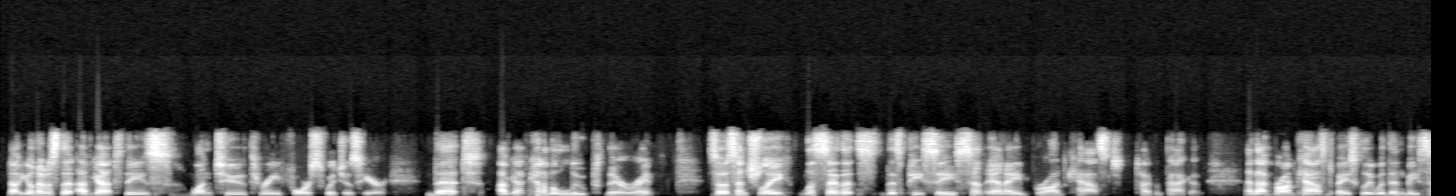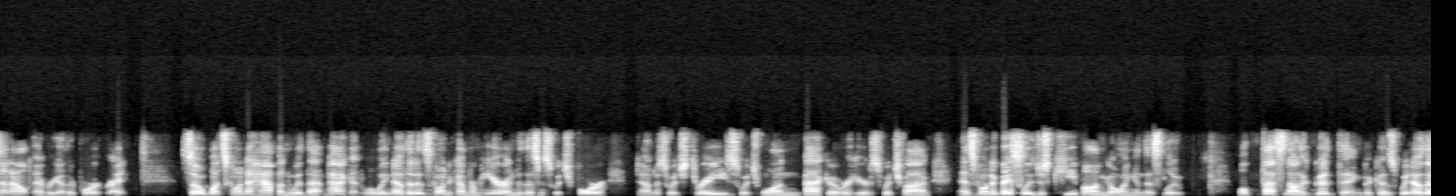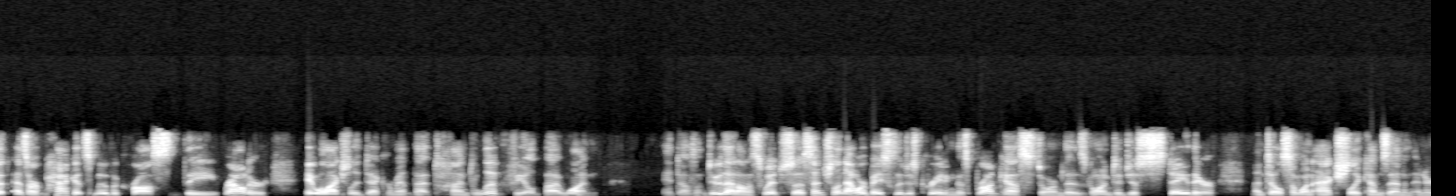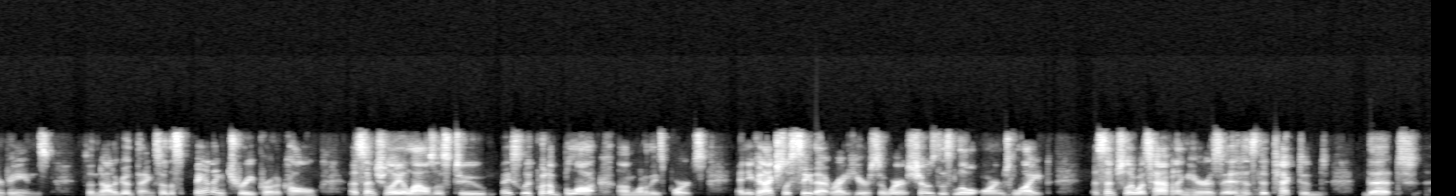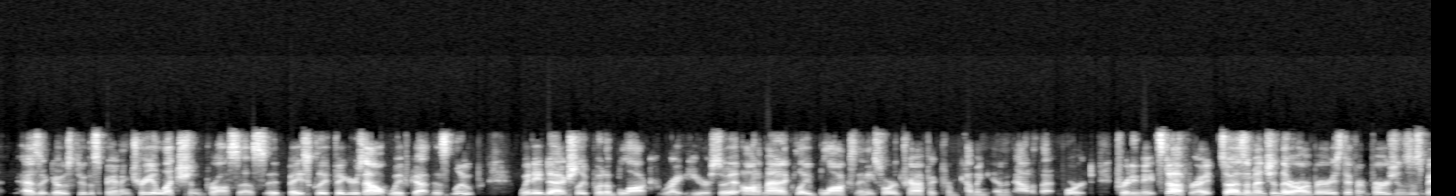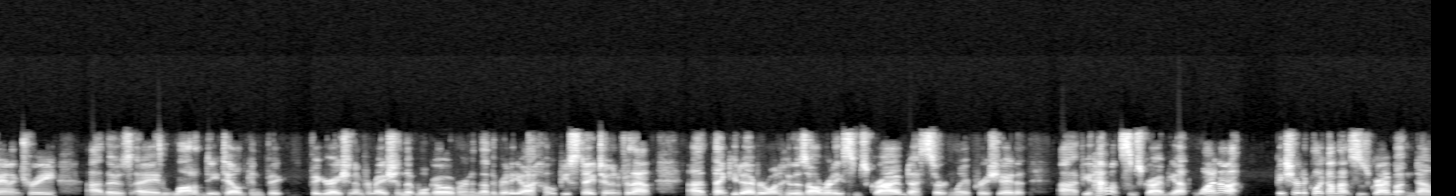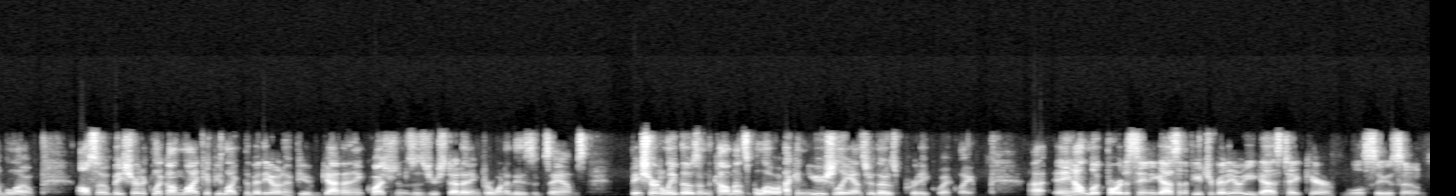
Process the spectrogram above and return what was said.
Now, you'll notice that I've got these one, two, three, four switches here that I've got kind of a loop there, right? So essentially, let's say that this PC sent in a broadcast type of packet. And that broadcast basically would then be sent out every other port, right? So what's going to happen with that packet? Well, we know that it's going to come from here into this switch 4, down to switch 3, switch 1, back over here to switch 5, and it's going to basically just keep on going in this loop. Well, that's not a good thing because we know that as our packets move across the router, it will actually decrement that time to live field by 1. It doesn't do that on a switch. So essentially now we're basically just creating this broadcast storm that is going to just stay there until someone actually comes in and intervenes. So not a good thing. So the spanning tree protocol essentially allows us to basically put a block on one of these ports. And you can actually see that right here. So where it shows this little orange light, essentially what's happening here is it has detected that as it goes through the spanning tree election process, it basically figures out we've got this loop. We need to actually put a block right here. So it automatically blocks any sort of traffic from coming in and out of that port. Pretty neat stuff, right? So as I mentioned, there are various different versions of spanning tree. Uh, there's a lot of detailed configuration information that we'll go over in another video. I hope you stay tuned for that. Uh, thank you to everyone who has already subscribed. I certainly appreciate it. Uh, if you haven't subscribed yet, why not? be sure to click on that subscribe button down below. Also, be sure to click on like if you like the video, and if you've got any questions as you're studying for one of these exams, be sure to leave those in the comments below. I can usually answer those pretty quickly. Uh, anyhow, look forward to seeing you guys in a future video. You guys take care. We'll see you soon.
